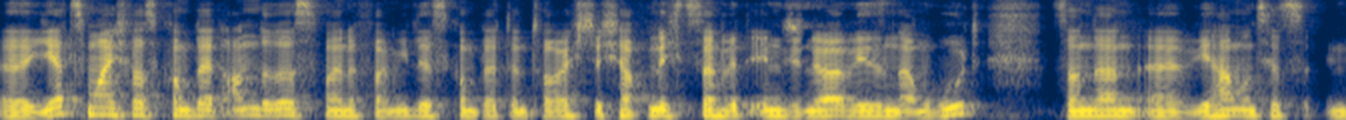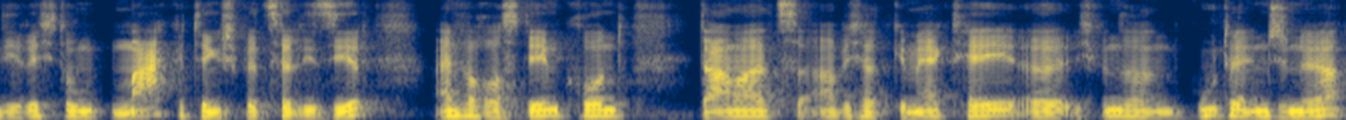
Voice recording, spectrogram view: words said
äh, jetzt mache ich was komplett anderes. Meine Familie ist komplett enttäuscht. Ich habe nichts mehr mit Ingenieurwesen am Hut, sondern äh, wir haben uns jetzt in die Richtung Marketing spezialisiert. Einfach aus dem Grund, damals habe ich halt gemerkt, hey, äh, ich bin so ein guter Ingenieur,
